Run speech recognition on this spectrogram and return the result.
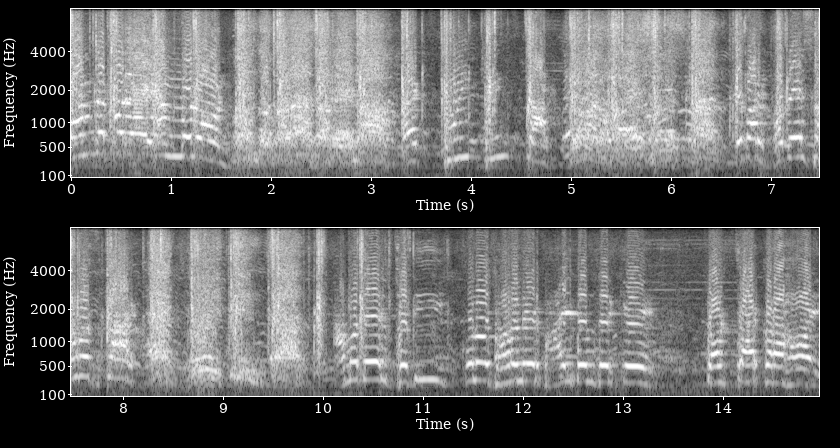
হামলা করে এই আন্দোলন এক দুই তিন চার। এবার হবে সংস্কার। আমাদের যদি কোনো ধরনের ভাই বোনদেরকে টর্চার করা হয়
